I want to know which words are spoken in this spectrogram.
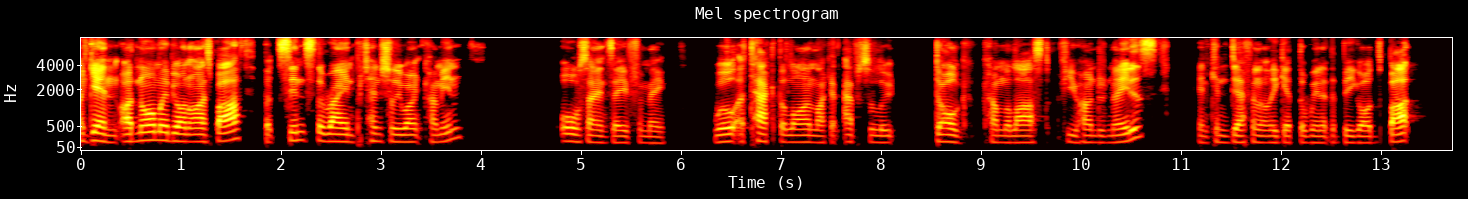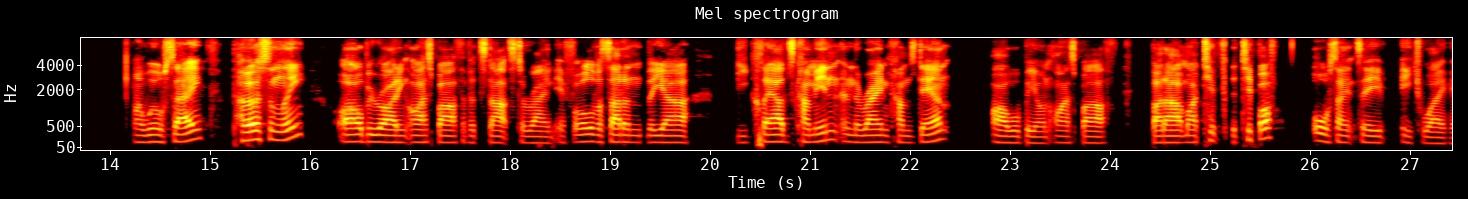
again, I'd normally be on Ice Bath, but since the rain potentially won't come in, All Saints Eve for me will attack the line like an absolute dog come the last few hundred meters and can definitely get the win at the big odds. But I will say, personally, I'll be riding Ice Bath if it starts to rain. If all of a sudden the uh, the clouds come in and the rain comes down, I will be on Ice Bath. But uh, my tip for the tip off, All Saints Eve each way.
